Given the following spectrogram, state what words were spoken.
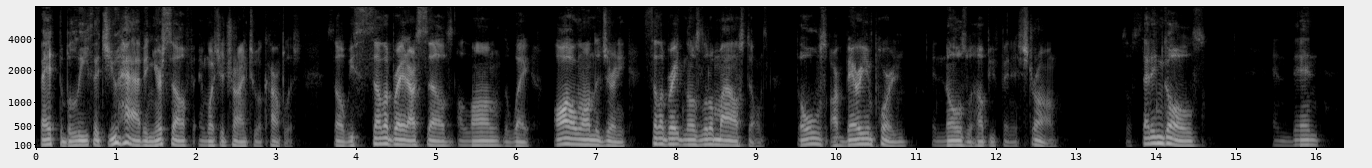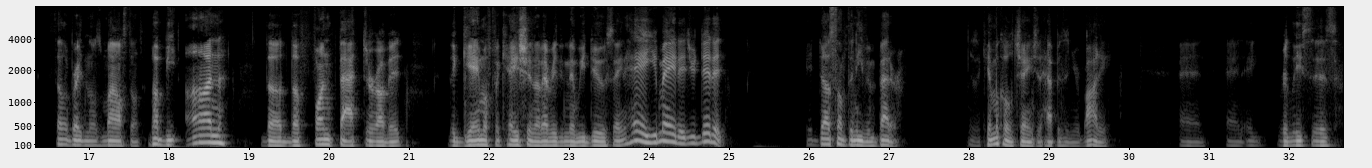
faith, the belief that you have in yourself and what you're trying to accomplish. So we celebrate ourselves along the way all along the journey, celebrating those little milestones. Those are very important, and those will help you finish strong. So, setting goals and then celebrating those milestones. But beyond the the fun factor of it, the gamification of everything that we do, saying, "Hey, you made it, you did it," it does something even better. There's a chemical change that happens in your body, and and it releases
